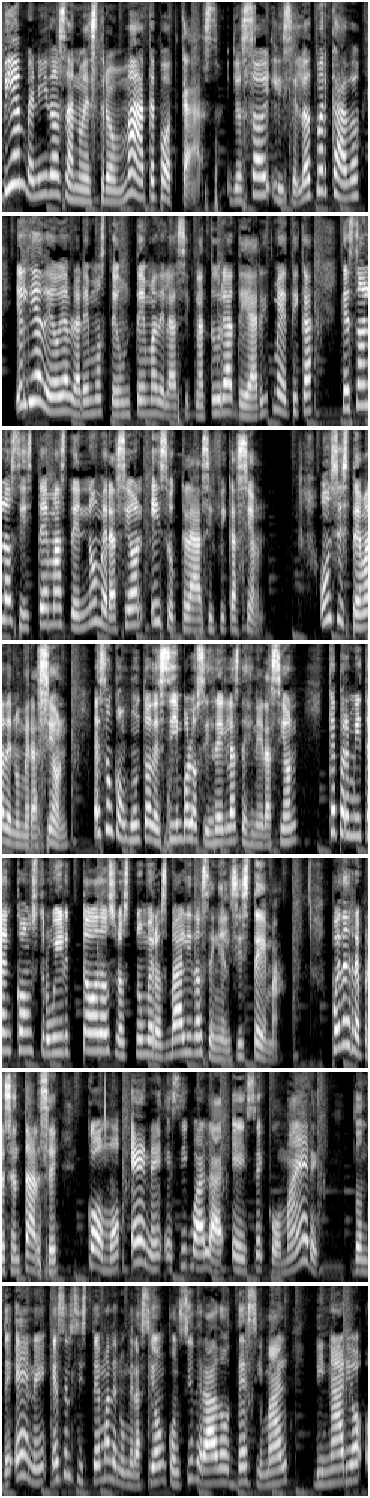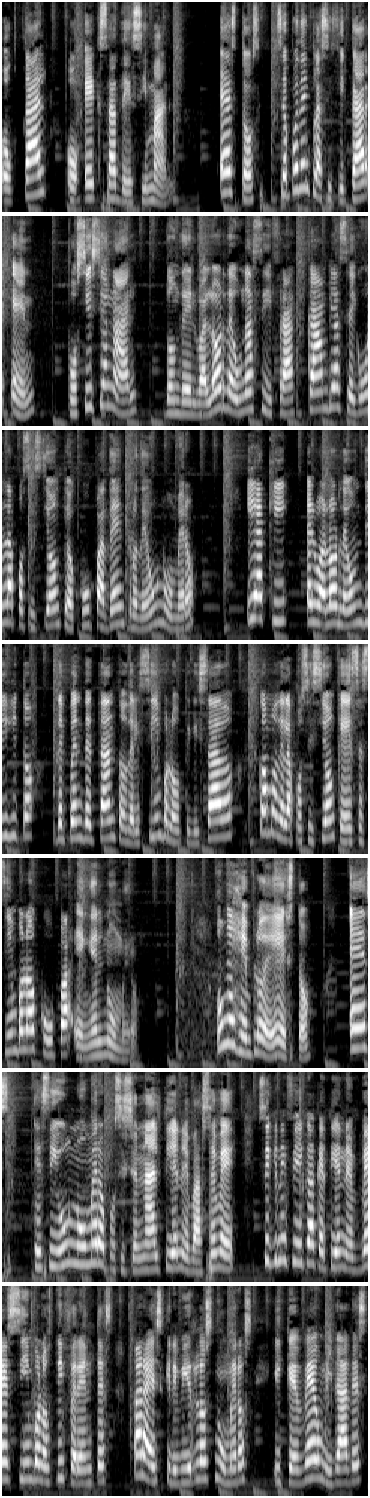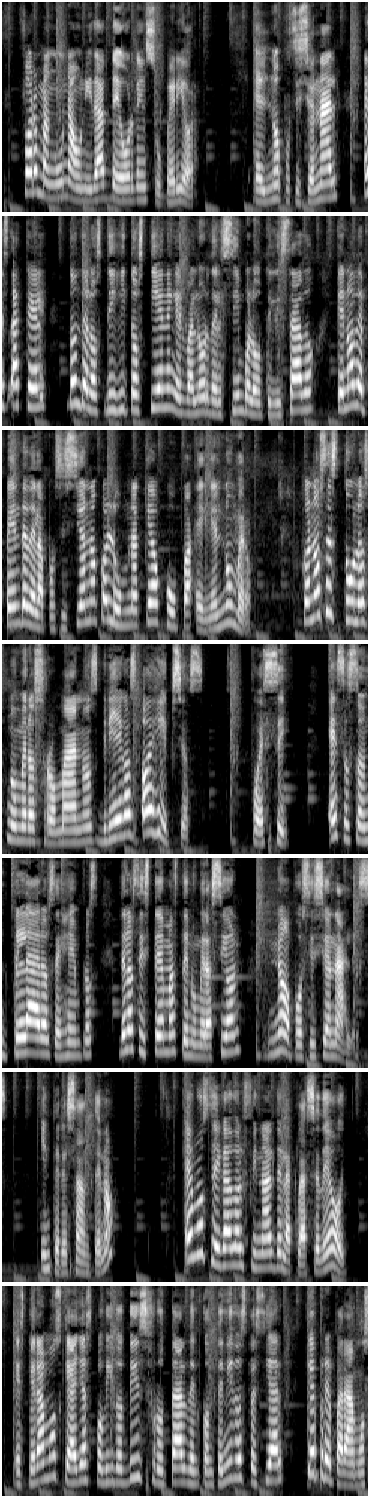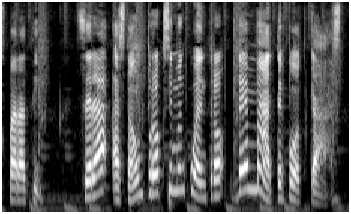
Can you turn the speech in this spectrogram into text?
Bienvenidos a nuestro Mate Podcast. Yo soy Licelot Mercado y el día de hoy hablaremos de un tema de la asignatura de aritmética que son los sistemas de numeración y su clasificación. Un sistema de numeración es un conjunto de símbolos y reglas de generación que permiten construir todos los números válidos en el sistema. Pueden representarse como n es igual a s, r donde n es el sistema de numeración considerado decimal, binario, octal o hexadecimal. Estos se pueden clasificar en posicional, donde el valor de una cifra cambia según la posición que ocupa dentro de un número, y aquí el valor de un dígito depende tanto del símbolo utilizado como de la posición que ese símbolo ocupa en el número. Un ejemplo de esto es que si un número posicional tiene base B, significa que tiene B símbolos diferentes para escribir los números y que B unidades forman una unidad de orden superior. El no posicional es aquel donde los dígitos tienen el valor del símbolo utilizado que no depende de la posición o columna que ocupa en el número. ¿Conoces tú los números romanos, griegos o egipcios? Pues sí, esos son claros ejemplos de los sistemas de numeración no posicionales. Interesante, ¿no? Hemos llegado al final de la clase de hoy. Esperamos que hayas podido disfrutar del contenido especial que preparamos para ti. Será hasta un próximo encuentro de Mate Podcast.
